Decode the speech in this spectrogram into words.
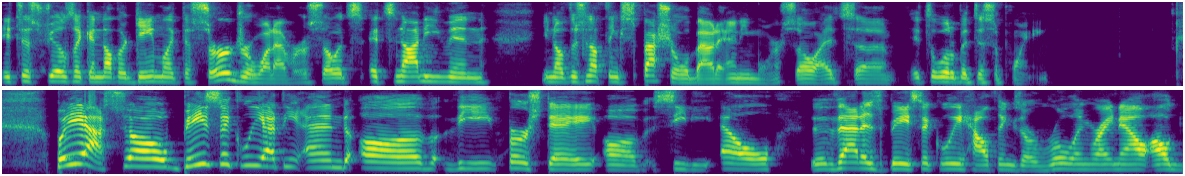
it just feels like another game like the Surge or whatever. So it's it's not even, you know, there's nothing special about it anymore. So it's uh it's a little bit disappointing. But yeah, so basically at the end of the first day of CDL, that is basically how things are rolling right now. I'll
